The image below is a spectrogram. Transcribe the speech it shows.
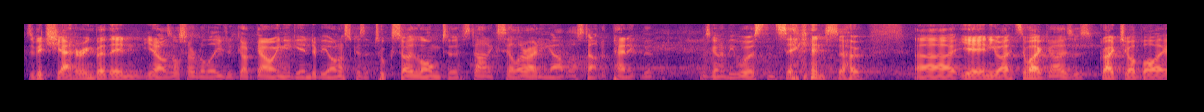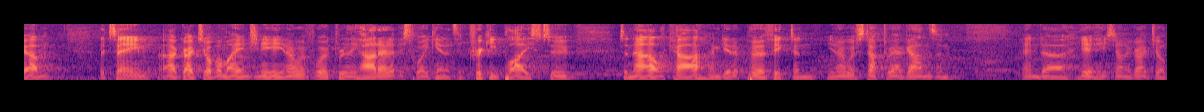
was a bit shattering, but then you know I was also relieved it got going again. To be honest, because it took so long to start accelerating up, I was starting to panic that it was going to be worse than second. So uh, yeah, anyway, it's the way it goes. It was great job by. Um, the team, uh, great job by my engineer. You know, we've worked really hard at it this weekend. It's a tricky place to to nail a car and get it perfect. And you know we've stuck to our guns, and and uh, yeah, he's done a great job.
